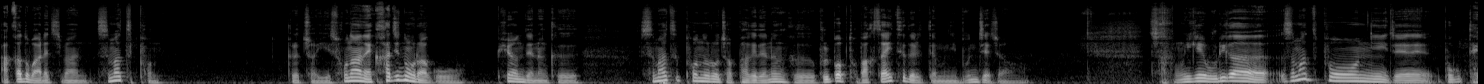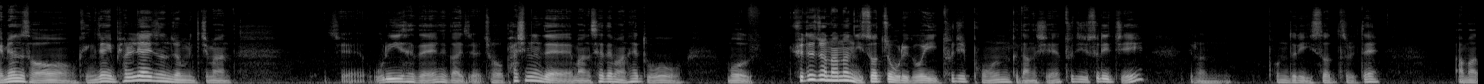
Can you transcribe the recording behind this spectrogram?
아까도 말했지만 스마트폰 그렇죠. 이 손안의 카지노라고 표현되는 그 스마트폰으로 접하게 되는 그 불법 도박 사이트들 때문이 문제죠. 참 이게 우리가 스마트폰이 이제 보급되면서 굉장히 편리해지는 점은 있지만 이제 우리 세대 그러니까 이제 저 80년대만 세대만 해도 뭐 휴대전화는 있었죠 우리도. 이 2G 폰 그 당시에 2G, 3G 이런 폰들이 있었을 때 아마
